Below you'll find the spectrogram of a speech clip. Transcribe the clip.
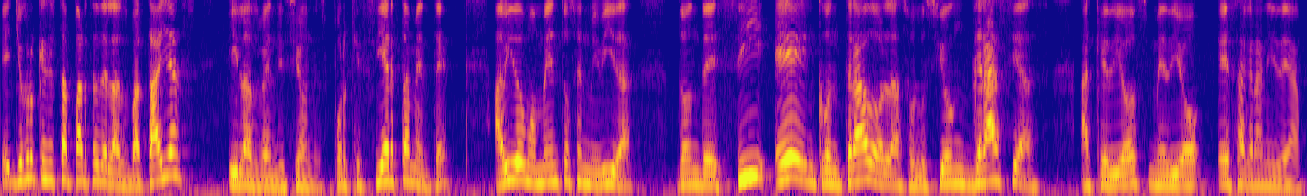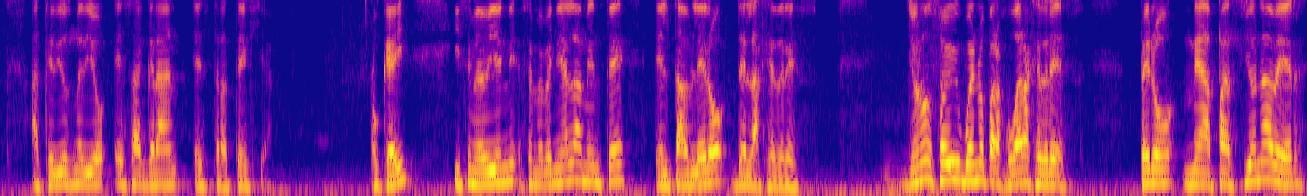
eh, yo creo que es esta parte de las batallas y las bendiciones, porque ciertamente ha habido momentos en mi vida donde sí he encontrado la solución gracias a que Dios me dio esa gran idea, a que Dios me dio esa gran estrategia. ¿Ok? Y se me, viene, se me venía a la mente el tablero del ajedrez. Yo no soy bueno para jugar ajedrez, pero me apasiona ver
